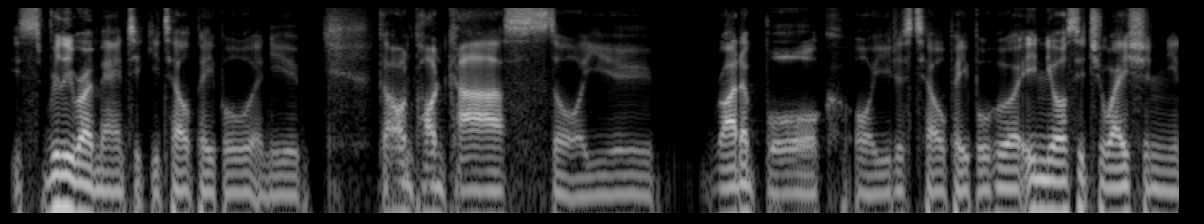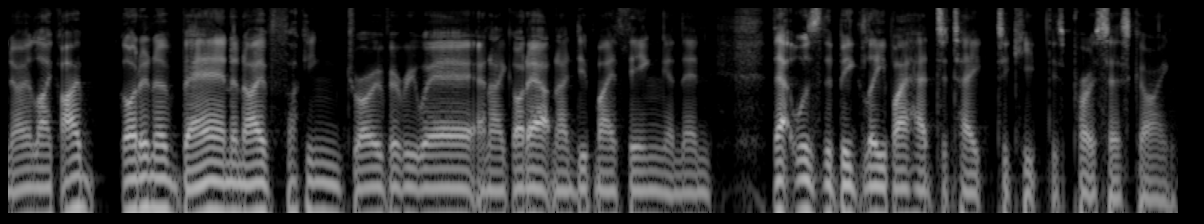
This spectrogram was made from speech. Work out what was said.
it's really romantic. You tell people and you go on podcasts or you write a book or you just tell people who are in your situation, you know, like I got in a van and I fucking drove everywhere and I got out and I did my thing. And then that was the big leap I had to take to keep this process going.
